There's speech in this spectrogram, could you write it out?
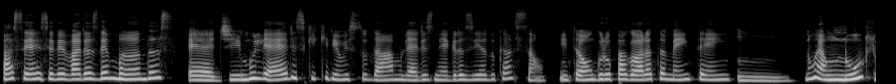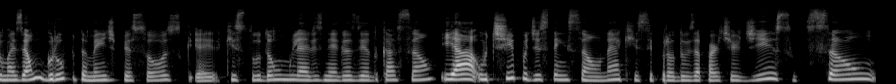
passei a receber várias demandas é, de mulheres que queriam estudar mulheres negras e educação. Então, o grupo agora também tem um. Não é um núcleo, mas é um grupo também de pessoas que, é, que estudam mulheres negras e educação. E a, o tipo de extensão né, que se produz a partir disso são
